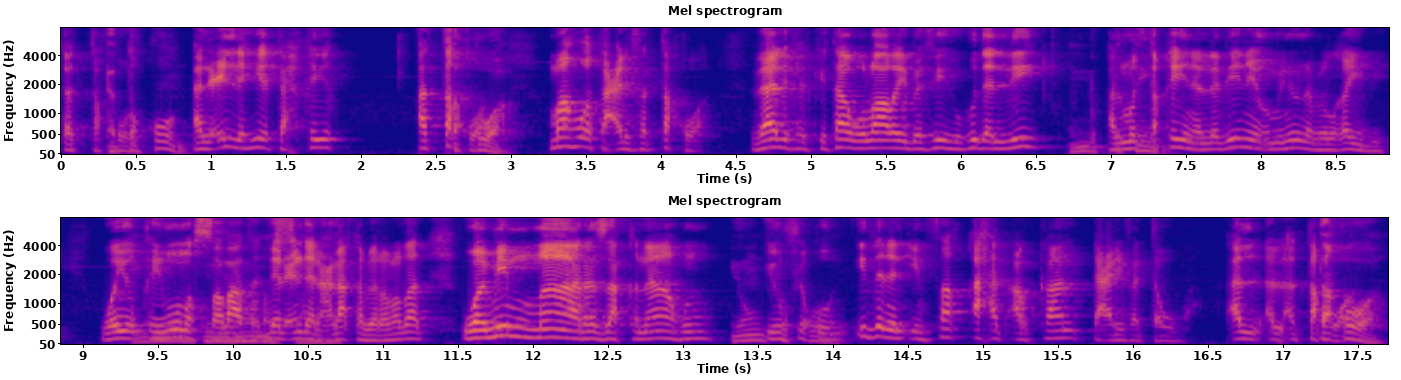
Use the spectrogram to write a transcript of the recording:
تتقون تتقون العلة هي تحقيق التقوى. تقوى ما هو تعريف التقوى؟ ذلك الكتاب لا ريب فيه هدى لي المتقين. الذين يؤمنون بالغيب ويقيمون يقيمون الصلاة. دي عندنا. علاقة برمضان. ومما رزقناهم ينفقون, ينفقون. إذا الإنفاق أحد أركان تعريف التوبة. ال- ال- التقوى. تقوى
